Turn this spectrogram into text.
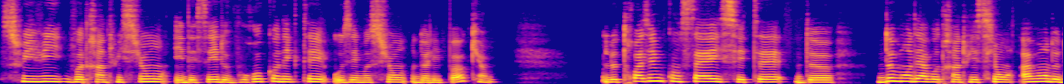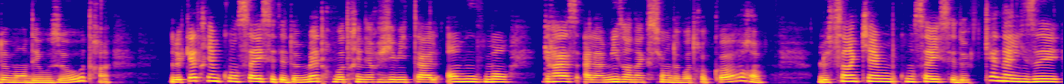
suivi votre intuition et d'essayer de vous reconnecter aux émotions de l'époque. Le troisième conseil, c'était de demander à votre intuition avant de demander aux autres. Le quatrième conseil, c'était de mettre votre énergie vitale en mouvement grâce à la mise en action de votre corps. Le cinquième conseil, c'est de canaliser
